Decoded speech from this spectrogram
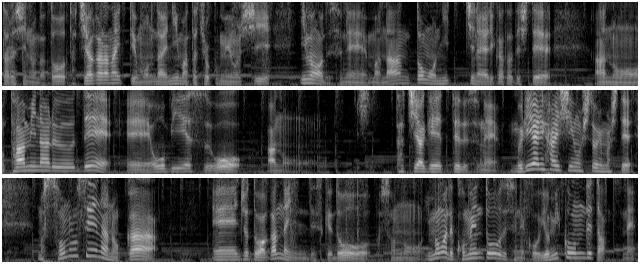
新しいのだと立ち上がらないっていう問題にまた直面をし今はですねまあなんともニッチなやり方でしてあのターミナルで、えー OBS をあの立ち上げてですね無理やり配信をしておりまして、まあ、そのせいなのかえーちょっとわかんないんですけど、その今までコメントをですね、こう読み込んでたんですね。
